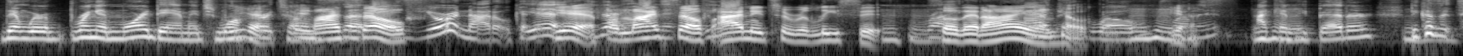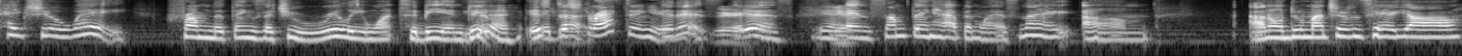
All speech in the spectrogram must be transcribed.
then we're bringing more damage more Yeah, hurt to for ourselves. myself. You're not okay. Yeah. Yeah, for Right. myself, Yeah. I need to release it mm-hmm. so Right. that I I am can healthy. grow mm-hmm. from Yes. it. I can be mm-hmm. better because it takes you away from the things that you really want to be and do. Yeah, it's It does. distracting you. It is. Very It Yeah. is. Yeah. And something happened last night. Um, I don't do my children's hair, y'all.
